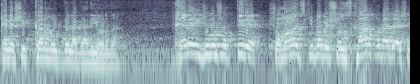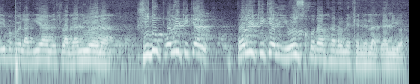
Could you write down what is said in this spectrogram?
কেন শিক্ষার মধ্যে লাগানিও না? খেনে এই যুব শক্তিরে সমাজ কীভাবে সংস্কার করা যায়, সেইভাবে লাগিয়ে লাগানি হয় না? শুধু পলিটিক্যাল পলিটিক্যাল ইউজ করার কারণে খেনে লাগানি হয়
